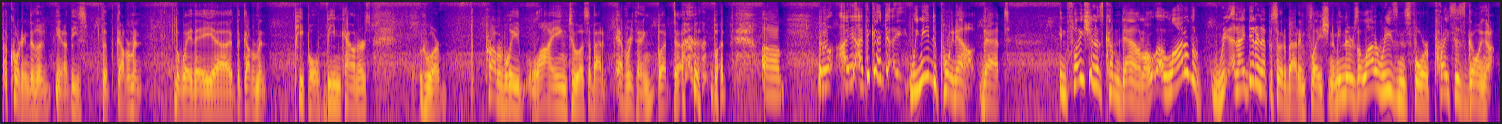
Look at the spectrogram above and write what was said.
according to the you know these the government the way they uh, the government people bean counters who are probably lying to us about everything, but uh, but um, but I, I think I'd, I, we need to point out that inflation has come down. A, lot of the, and I did an episode about inflation. I mean, there's a lot of reasons for prices going up.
